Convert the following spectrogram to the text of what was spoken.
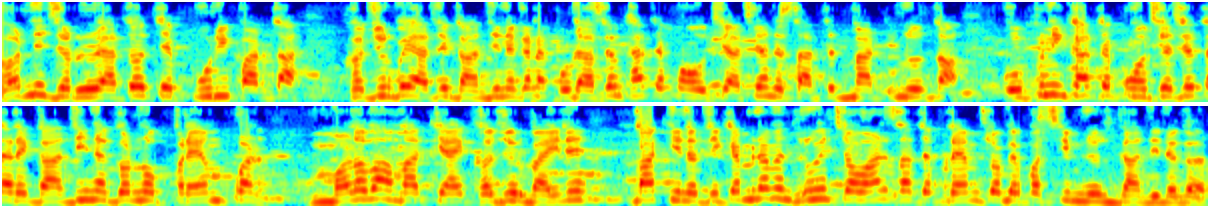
ઘરની જરૂરિયાત હોય તે પૂરી પાડતા ખજુરભાઈ આજે ગાંધીનગરના કુડાસન ખાતે પહોંચ્યા છે અને સાથે જ માર્ટિનોઝના ઓપનિંગ ખાતે પહોંચ્યા છે. ત્યારે ગાંધીનગરનો પ્રેમ પણ મળવામાં ક્યાંય ખજુરભાઈને બાકી નથી. કેમેરામેન ધ્રુવી ચૌહાણ સાથે પ્રેમ ચોબે, પશ્ચિમ ન્યૂઝ ગાંધીનગર.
